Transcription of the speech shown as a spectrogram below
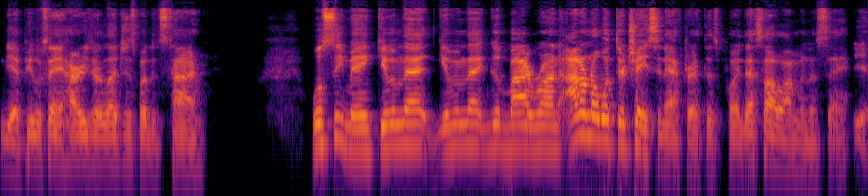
yeah. People saying Hardys are legends, but it's time. We'll see, man. Give him that. Give him that goodbye run. I don't know what they're chasing after at this point. That's all I'm gonna say. Yeah.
